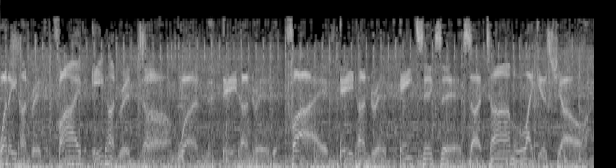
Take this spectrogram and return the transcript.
1-800-5800-TOM. 1-800-5800-866. The Tom Leykis Show.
